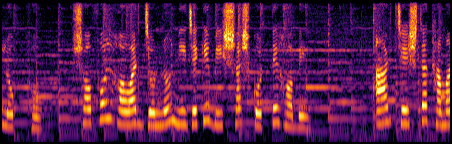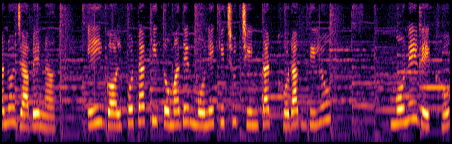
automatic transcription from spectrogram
লক্ষ্য। সফল হওয়ার জন্য নিজেকে বিশ্বাস করতে হবে। আর চেষ্টা থামানো যাবে না। এই গল্পটা কি তোমাদের মনে কিছু চিন্তার খোরাক দিল? মনে রেখো,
